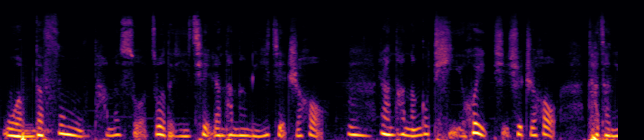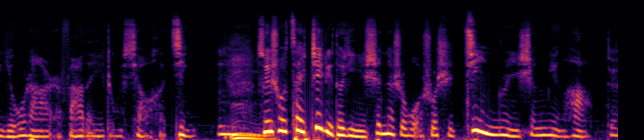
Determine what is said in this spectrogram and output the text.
我们的父母他们所做的一切，让他能理解之后，嗯让他能够体会体恤之后，他才能油然而发的一种孝和敬。嗯，所以说，在这里头引申的时候，我说是浸润生命哈。对，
